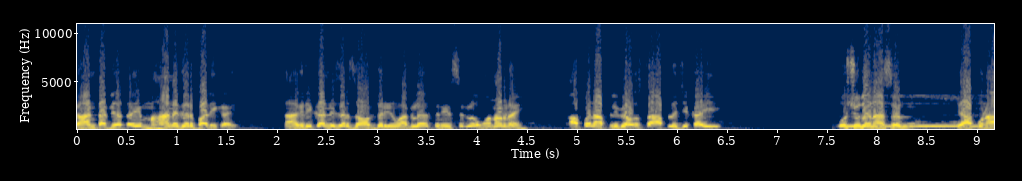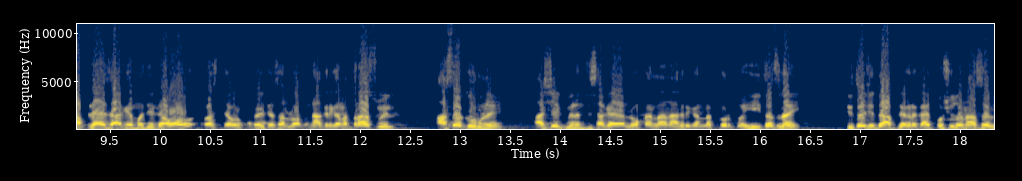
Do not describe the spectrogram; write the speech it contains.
घाण टाकलं जातं हे महानगरपालिका आहे. नागरिकांनी जर जबाबदारीने वागलं तर हे सगळं होणार नाही. आपण आपली व्यवस्था आपलं जे काही पशुधन असेल ते आपण आपल्या जागेमध्ये ठेवावं. रस्त्यावर कुठेही त्याचा नागरिकांना त्रास होईल असं करू नये. अशी एक विनंती सगळ्या लोकांना नागरिकांना करतो. ही इथंच नाही. जिथं जिथं आपल्याकडे काय पशुधन असेल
